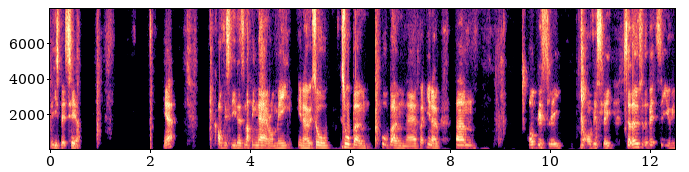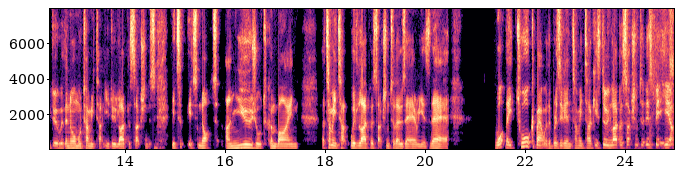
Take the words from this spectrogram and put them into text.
these bits here. Yeah, obviously there's nothing there on me. You know, it's all it's all bone, all bone there. But you know, um, obviously obviously. So those are the bits that you can do with a normal tummy tuck. You do liposuction. It's it's, it's not unusual to combine a tummy tuck with liposuction to those areas there. What they talk about with the Brazilian tummy tuck is doing liposuction to this bit here.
